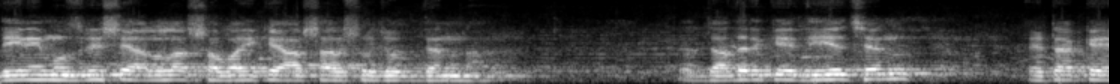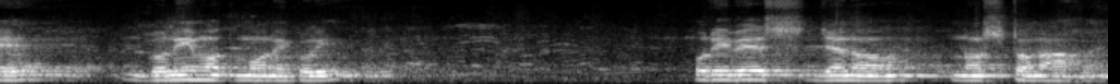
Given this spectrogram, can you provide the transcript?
দিনী মজলিসে আল্লাহ সবাইকে আসার সুযোগ দেন না। যাদেরকে দিয়েছেন, এটাকে গণিমত মনে করি। পরিবেশ যেন নষ্ট না হয়।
